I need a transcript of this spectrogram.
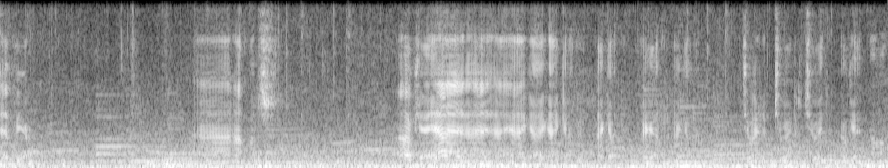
Heavier. Uh, not much. Okay, I, I, I, I, I got it. I got it. I got it. I got it. Two-handed, two-handed, two-handed. Okay, um.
